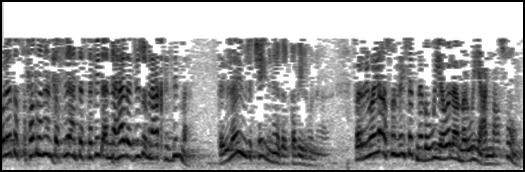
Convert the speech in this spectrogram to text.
ولا فضلا أن تستطيع أن تستفيد أن هذا جزء من عقد الذمة. لا يوجد شيء من هذا القبيل هنا. فالرواية أصلا ليست نبوية ولا مروية عن معصوم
